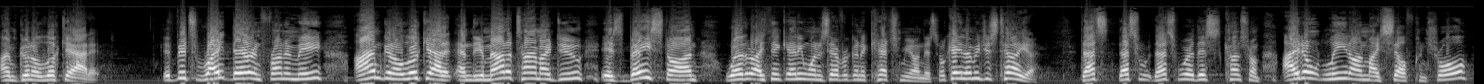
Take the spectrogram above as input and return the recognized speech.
I'm going to look at it. If it's right there in front of me, I'm going to look at it. And the amount of time I do is based on whether I think anyone is ever going to catch me on this. Okay, let me just tell you. That's, that's, that's where this comes from. I don't lean on my self control,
